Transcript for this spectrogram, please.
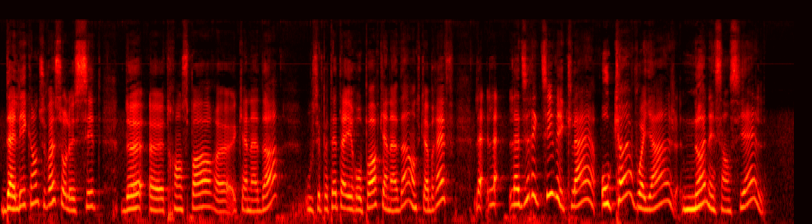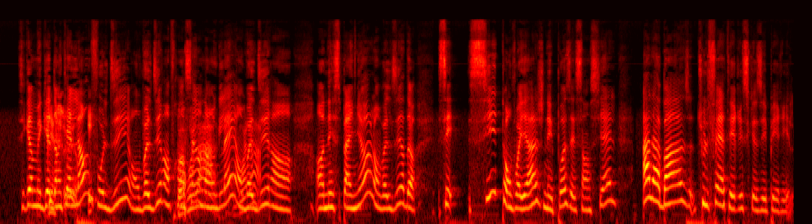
d'aller quand tu vas sur le site de euh, Transport euh, Canada, ou c'est peut-être Aéroport Canada, en tout cas, bref, la, directive est claire. Aucun voyage non essentiel. C'est comme, dans quelle langue il faut le dire? On va le dire en ben français, en anglais, on va le dire en, en espagnol, on va le dire C'est, si ton voyage n'est pas essentiel, à la base, tu le fais à tes risques et périls.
